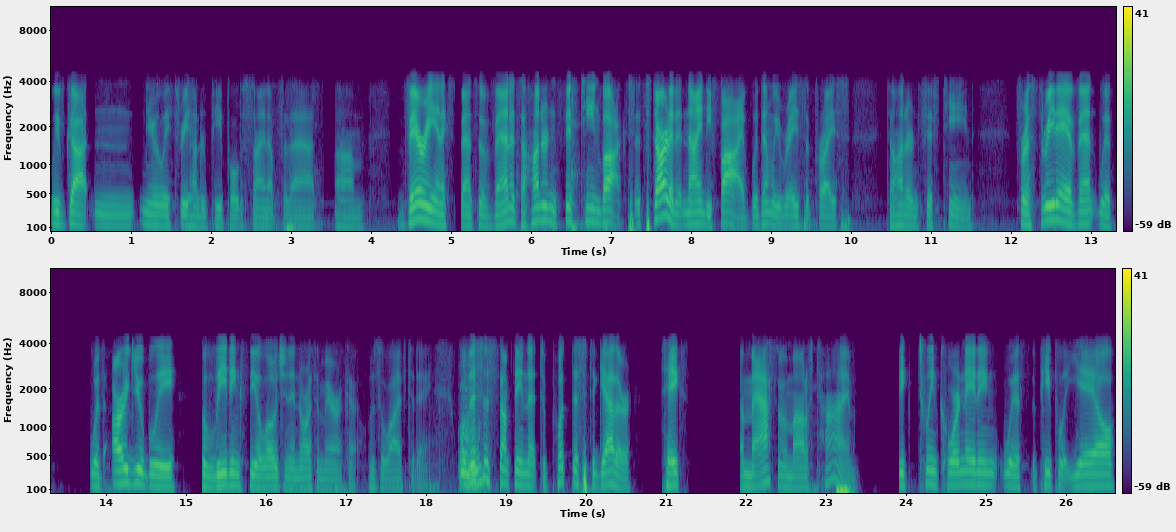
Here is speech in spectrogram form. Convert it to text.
We've gotten nearly 300 people to sign up for that. Um, very inexpensive event. It's 115 bucks. It started at 95, but then we raised the price to 115 for a three-day event with with arguably the leading theologian in North America who's alive today. Well, Mhm. this is something that to put this together takes a massive amount of time between coordinating with the people at Yale,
